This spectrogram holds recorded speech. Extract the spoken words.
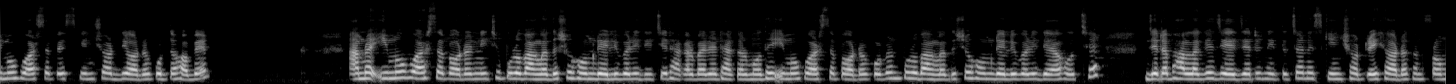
ইমো, হোয়াটসঅ্যাপে স্ক্রিনশট দিয়ে অর্ডার করতে হবে। আমরা ইমো, হোয়াটসঅ্যাপে অর্ডার নিচ্ছি, পুরো বাংলাদেশে হোম ডেলিভারি দিচ্ছি, ঢাকার বাইরে, ঢাকার মধ্যে ইমো, হোয়াটসঅ্যাপে অর্ডার করবেন, পুরো বাংলাদেশে হোম ডেলিভারি দেওয়া হচ্ছে। যেটা ভালো লাগে যে যেটা নিতে চান, স্ক্রিনশট রেখে অর্ডার কনফার্ম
